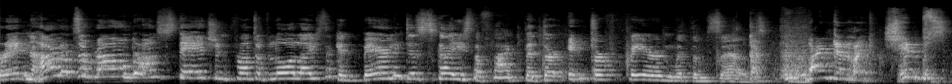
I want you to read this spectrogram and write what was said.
parading harlots around on stage in front of lowlifes that can barely disguise the fact that they're interfering with themselves. Wanking like chimps!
